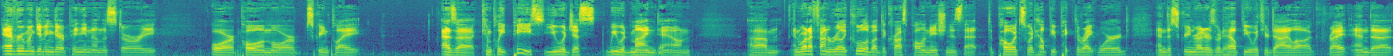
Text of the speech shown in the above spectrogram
everyone giving their opinion on the story or poem or screenplay as a complete piece. You would just we would mine down um, and what I found really cool about the cross pollination is that the poets would help you pick the right word, and the screenwriters would help you with your dialogue, right? And the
